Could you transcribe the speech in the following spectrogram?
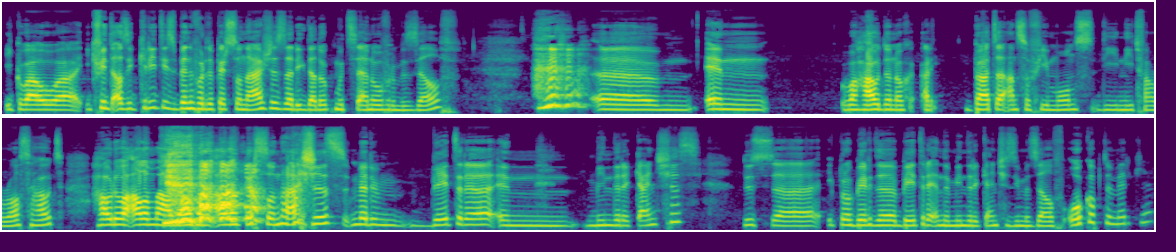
ik, wou, eh, ik vind als ik kritisch ben voor de personages, dat ik dat ook moet zijn over mezelf. Ehm, en we houden nog, allee, buiten aan Sophie Mons, die niet van Ross houdt, houden we allemaal wel van alle personages met hun betere en mindere kantjes. Dus eh, ik probeer de betere en de mindere kantjes in mezelf ook op te merken.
